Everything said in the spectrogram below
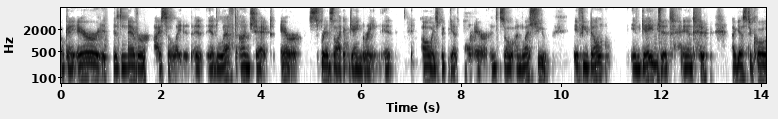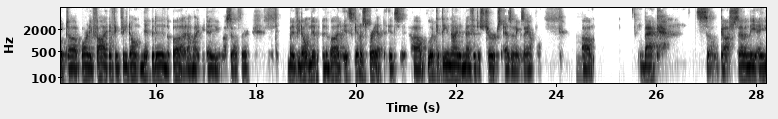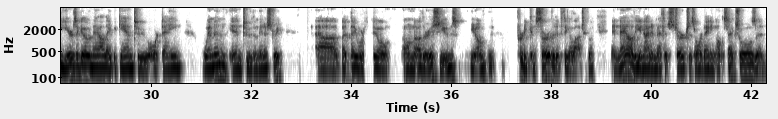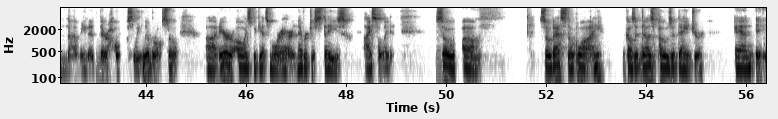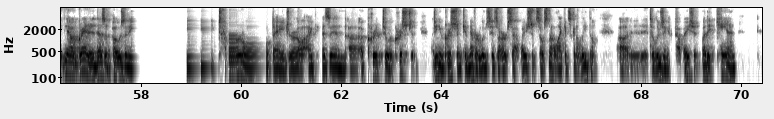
Okay, error is never isolated. It, it left unchecked, error spreads like gangrene. It, it always begets more error. And so, unless you, if you don't engage it. And to, I guess to quote uh, Barney Fife, if you don't nip it in the bud, I might be dating myself there, but if you don't nip it in the bud, it's going to spread. It's uh, look at the United Methodist Church as an example. Hmm. Um, back, so gosh, 70, 80 years ago now, they began to ordain women into the ministry, uh, but they were still on other issues, you know, pretty conservative theologically. And now the United Methodist Church is ordaining homosexuals, and I mean that they're hopelessly liberal. So uh, error always begets more error; it never just stays isolated. So, um, so that's the why, because it does pose a danger. And it, now, granted, it doesn't pose any eternal danger, as in a crit to a Christian. A genuine Christian can never lose his or her salvation, so it's not like it's going to lead them uh, to losing salvation, but it can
